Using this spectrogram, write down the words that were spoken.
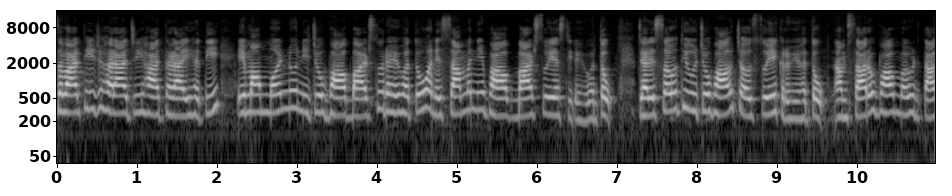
સવારથી જ હરાજી હાથ ધરાઈ હતી. એમાં મણનો નીચો ભાવ બારસો રહ્યો હતો અને સામાન્ય ભાવ બારસો એસી રહ્યો હતો. જ્યારે સૌથી ઊંચો ભાવ ચૌદસો એક રહ્યો હતો. આમ સારો ભાવ મળતા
